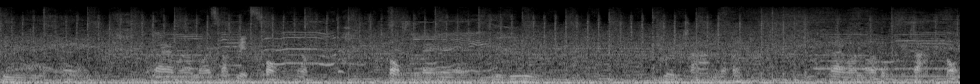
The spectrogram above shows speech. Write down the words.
ปีได้มาร้อยสักเบ็ดกล่องครับ กล่องแรอยู่ที่หมื่นสามนะครับ ได้มาร้อยหกสามกล่อง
